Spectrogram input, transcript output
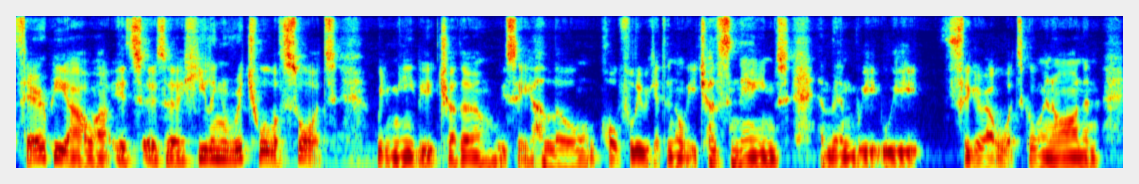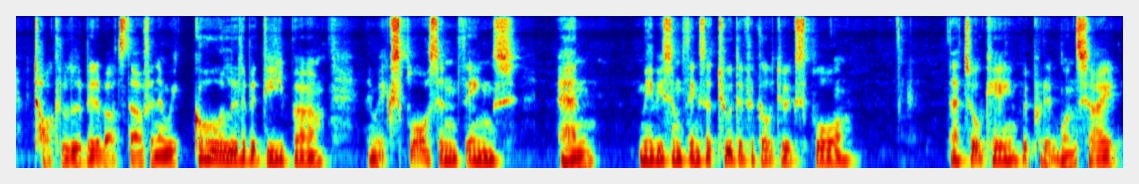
therapy hour it's, it's a healing ritual of sorts we meet each other we say hello hopefully we get to know each other's names and then we we figure out what's going on and talk a little bit about stuff and then we go a little bit deeper and we explore some things and maybe some things are too difficult to explore. That's okay. We put it one side.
